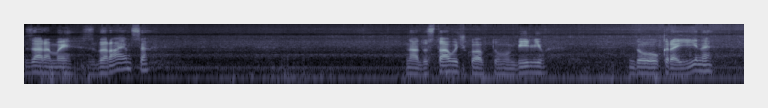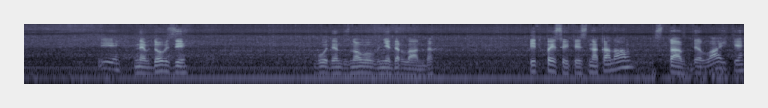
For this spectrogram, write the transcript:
Зараз ми збираємося на доставочку автомобілів до України і невдовзі будемо знову в Нідерландах. Підписуйтесь на канал, ставте лайки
